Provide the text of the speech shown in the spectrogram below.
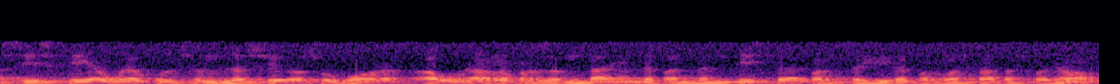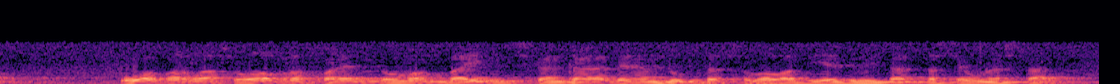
assistir a una concentració de suport a una representant independentista perseguida per l'estat espanyol o a parlar sobre el referèndum amb veïns que encara tenen dubtes sobre la viabilitat de ser un estat.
